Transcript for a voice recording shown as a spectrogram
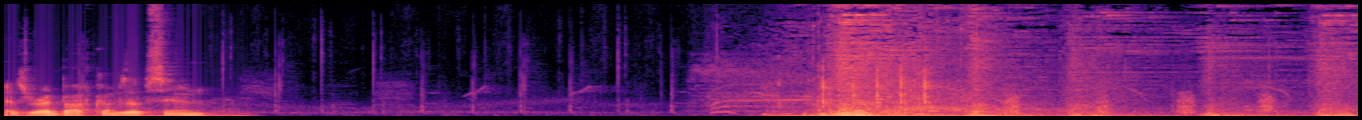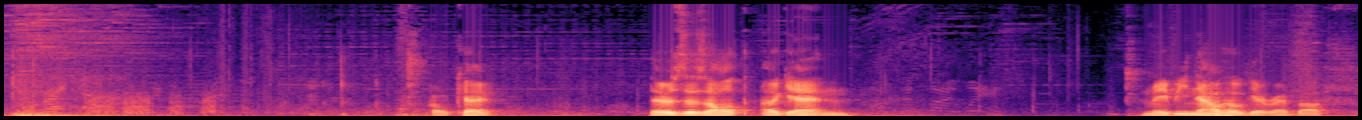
As red buff comes up soon. Okay. There's his alt again. Maybe now he'll get red buff.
